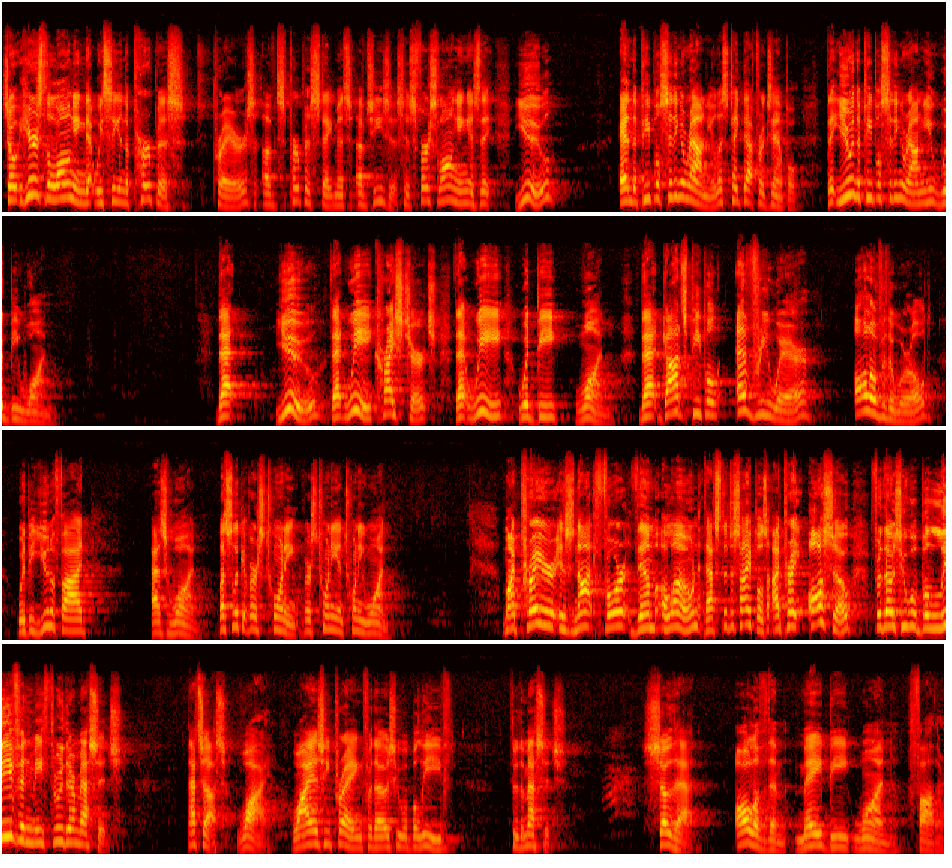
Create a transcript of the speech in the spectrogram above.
So here's the longing that we see in the purpose prayers of purpose statements of Jesus. His first longing is that you and the people sitting around you, let's take that for example, that you and the people sitting around you would be one. That you, that we, Christ Church, that we would be one. That God's people everywhere, all over the world, would be unified as one. Let's look at verse 20, verse 20 and 21. My prayer is not for them alone, that's the disciples. I pray also for those who will believe in me through their message. That's us. Why? Why is he praying for those who will believe through the message? So that all of them may be one, Father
